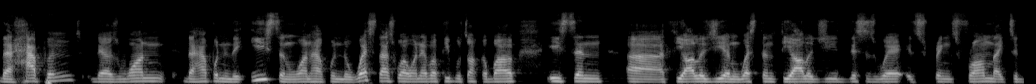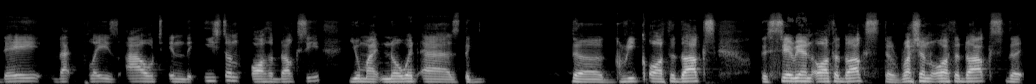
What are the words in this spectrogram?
that happened. There's one that happened in the east and one happened in the west. That's why whenever people talk about Eastern uh, theology and Western theology, this is where it springs from. Like today, that plays out in the Eastern Orthodoxy. You might know it as the the Greek Orthodox, the Syrian Orthodox, the Russian Orthodox, the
